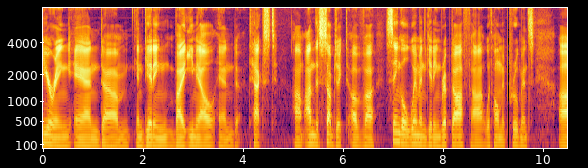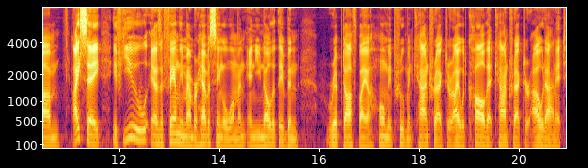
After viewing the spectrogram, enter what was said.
hearing and um, and getting by email and text um, on the subject of uh, single women getting ripped off uh, with home improvements. Um, I say if you, as a family member, have a single woman and you know that they've been ripped off by a home improvement contractor, I would call that contractor out on it.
